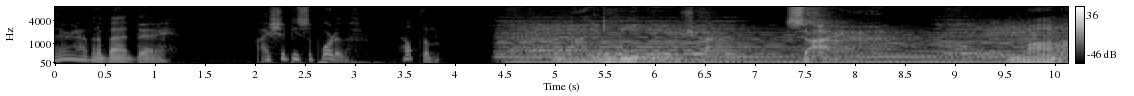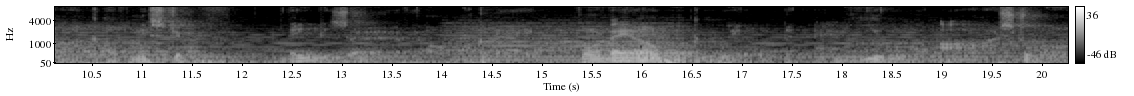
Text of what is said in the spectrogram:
They're having a bad day. I should be supportive. Help them. My liege, sire, monarch of mischief, they deserve your mockery, for they are weak-willed and you are strong.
